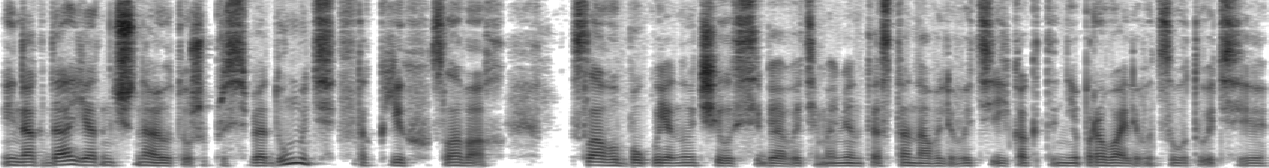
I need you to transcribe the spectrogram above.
иногда я начинаю тоже про себя думать в таких словах. Слава богу, я научилась себя в эти моменты останавливать и как-то не проваливаться вот в эти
